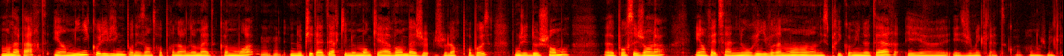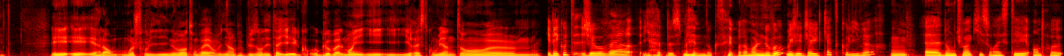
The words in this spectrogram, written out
mon appart et un mini co-living pour des entrepreneurs nomades comme moi. Mhm. Le pied-à-terre qui me manquait avant, bah, je, leur propose. Donc j'ai deux chambres euh, pour ces gens-là. Et en fait, ça nourrit vraiment un esprit communautaire et, euh, et je m'éclate. Vraiment, je m'éclate. Et, alors, moi, je trouve l'idée innovante. On va y revenir un peu plus en détail. Et globalement, il, reste combien de temps euh... Eh bien, écoute, j'ai ouvert il y a deux semaines, donc c'est vraiment le nouveau. Mais j'ai déjà eu quatre colivers. Mmh. Euh, donc, tu vois, qui sont restés entre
